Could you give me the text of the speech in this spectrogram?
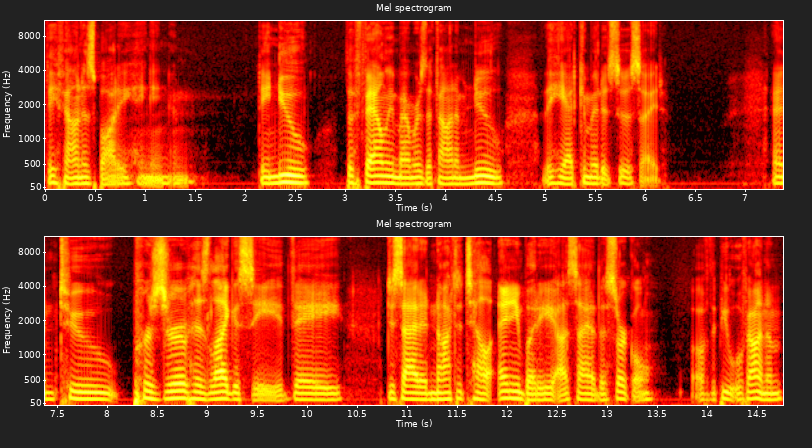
they found his body hanging, and they knew the family members that found him knew that he had committed suicide. And to preserve his legacy, they decided not to tell anybody outside of the circle of the people who found him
